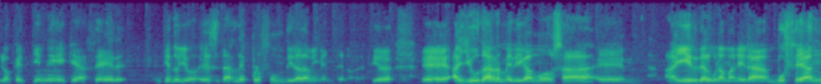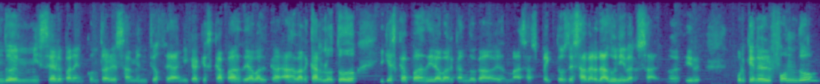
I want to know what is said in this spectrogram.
lo que tiene que hacer, entiendo yo, es darle profundidad a mi mente, ¿no? Es decir, eh, ayudarme, digamos, eh, a, ir de alguna manera buceando en mi ser para encontrar esa mente oceánica que es capaz de abarcarlo todo y que es capaz de ir abarcando cada vez más aspectos de esa verdad universal, ¿no? Es decir, porque en el fondo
